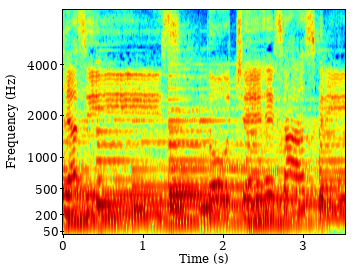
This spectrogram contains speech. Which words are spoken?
Le-a zis Tot ce s-a scris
